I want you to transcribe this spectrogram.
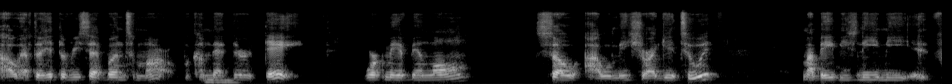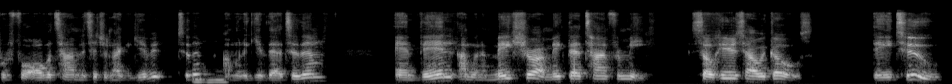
I'll have to hit the reset button tomorrow. Become that mm-hmm. third day. Work may have been long, so I will make sure I get to it. My babies need me for, for all the time and attention I can give it to them. Mm-hmm. I'm going to give that to them and then I'm going to make sure I make that time for me. So here's how it goes. Day two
